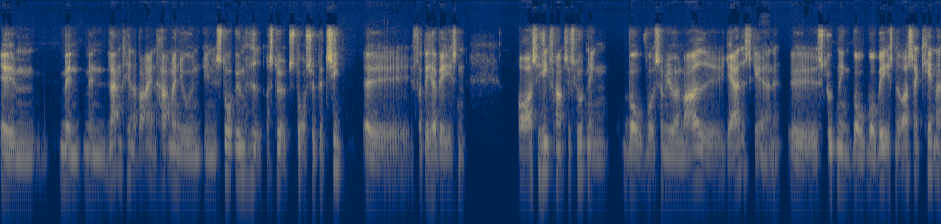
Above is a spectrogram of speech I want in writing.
Øhm, men, men langt hen ad vejen har man jo en, en stor ømhed og stor, stor sympati øh, for det her væsen. og også helt frem til slutningen, hvor, hvor, som jo er en meget øh, hjerteskærende øh, slutning, hvor, hvor væsenet også erkender,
